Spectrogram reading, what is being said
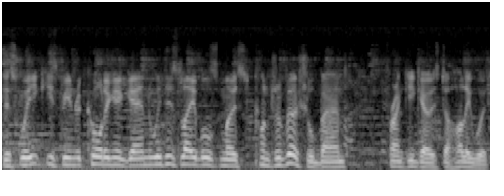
This week he's been recording again with his label's most controversial band, Frankie Goes to Hollywood.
